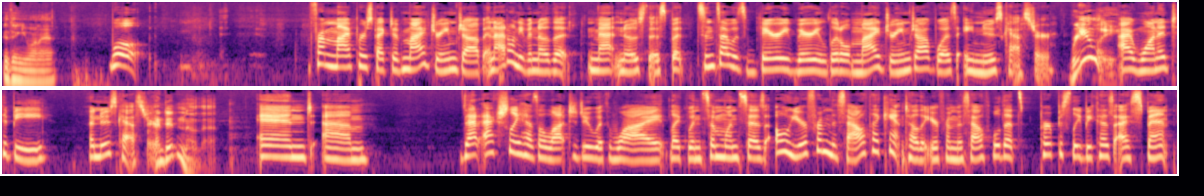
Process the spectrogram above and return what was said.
Anything you want to add? Well, from my perspective, my dream job, and I don't even know that Matt knows this, but since I was very, very little, my dream job was a newscaster. Really? I, I wanted to be a newscaster. I didn't know that. And um, that actually has a lot to do with why, like when someone says, Oh, you're from the South, I can't tell that you're from the South. Well, that's purposely because I spent,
